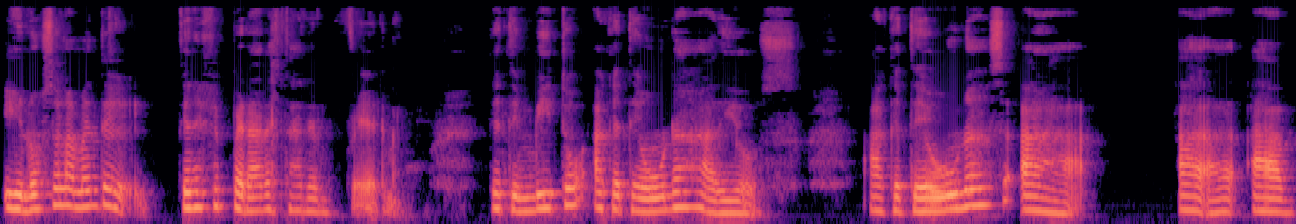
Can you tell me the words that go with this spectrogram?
y no solamente tienes que esperar estar enfermo, que te invito a que te unas a Dios, a que te unas a, a, a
